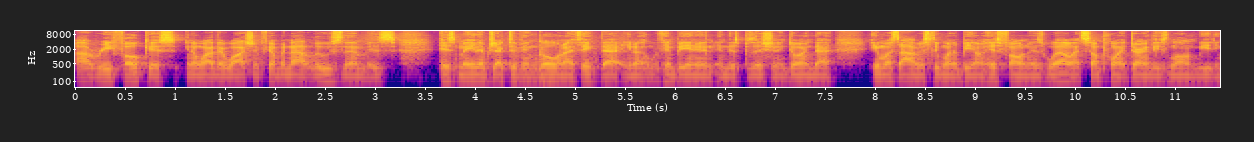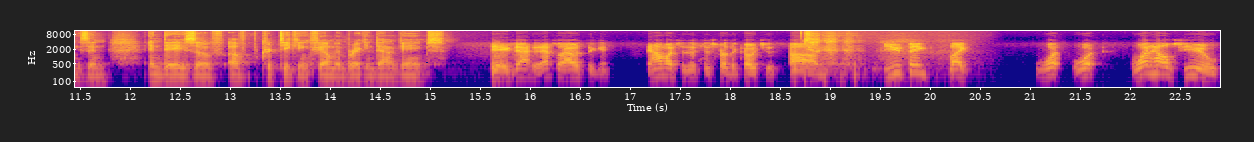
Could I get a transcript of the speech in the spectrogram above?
uh, refocus, you know, while they're watching film, but not lose them is his main objective and goal. And I think that, you know, with him being in, in this position and doing that, he must obviously want to be on his phone as well at some point during these long meetings and, and days of, of critiquing film and breaking down games. Yeah, exactly. That's what I was thinking. How much of this is for the coaches? Um, do you think, like, what, what, what helps you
